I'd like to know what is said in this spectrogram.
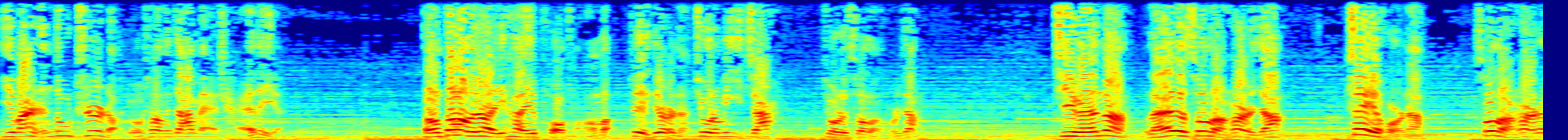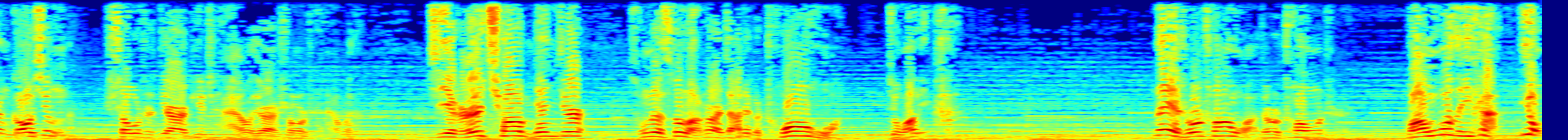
一般人都知道有上他家买柴的也。等到了这儿一看，一破房子，这地儿呢就这么一家，就是孙老头家。几个人呢来到孙老汉的家，这会儿呢，孙老汉正高兴呢，收拾第二批柴火，有点收拾柴火的。几个人敲门尖儿，从这孙老汉家这个窗户就往里看。那时候窗户都是窗户纸，往屋子一看，哟，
